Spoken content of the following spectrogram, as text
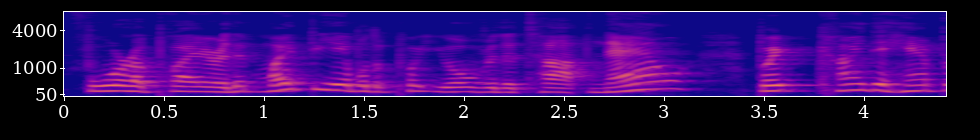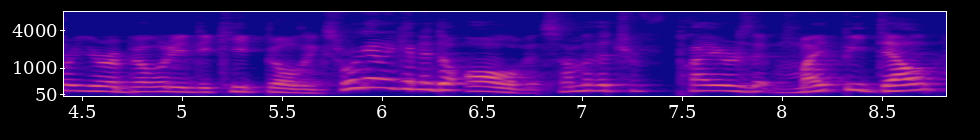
for a player that might be able to put you over the top now but kind of hamper your ability to keep building. So we're going to get into all of it. Some of the tr- players that might be dealt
